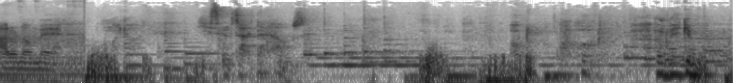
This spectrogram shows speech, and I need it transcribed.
I don't know, man. Oh my God, he's inside the house. I'm making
